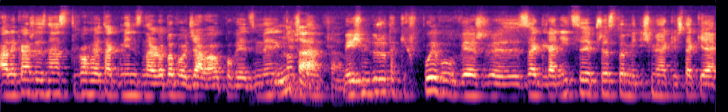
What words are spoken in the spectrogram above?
ale każdy z nas trochę tak międzynarodowo działał, powiedzmy. No Gdzieś tak, tam tak. Mieliśmy dużo takich wpływów, wiesz, z zagranicy, przez to mieliśmy jakieś takie,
